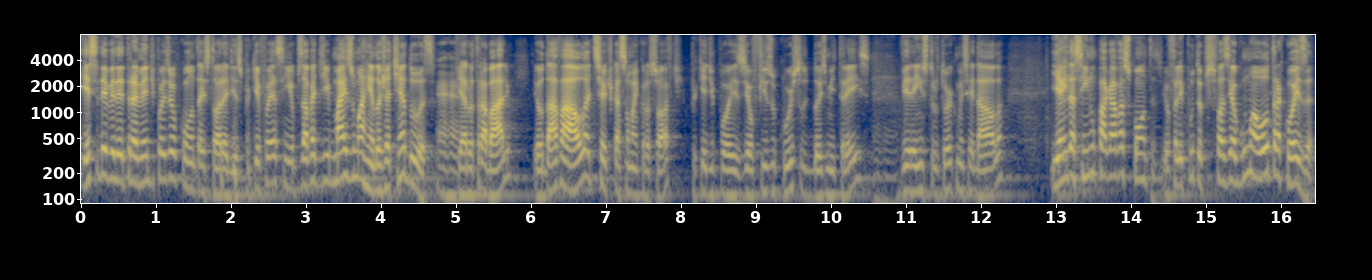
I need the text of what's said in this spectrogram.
esse DVD de treinamento, depois eu conto a história disso, porque foi assim, eu precisava de mais uma renda, eu já tinha duas, Uhum. que era o trabalho, eu dava aula de certificação Microsoft, porque depois eu fiz o curso de 2003, virei instrutor, comecei a dar aula, e ainda assim não pagava as contas. Eu falei, puta, eu preciso fazer alguma outra coisa.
